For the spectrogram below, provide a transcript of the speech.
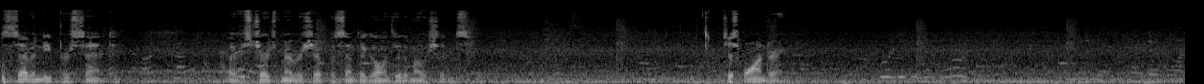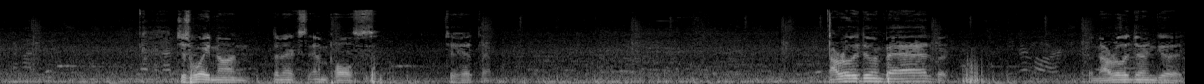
70% of his church membership was simply going through the motions. Just wandering. Just waiting on the next impulse to hit them. Not really doing bad, but but not really doing good.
